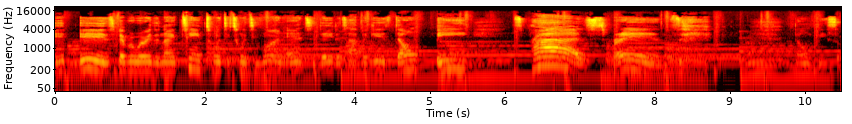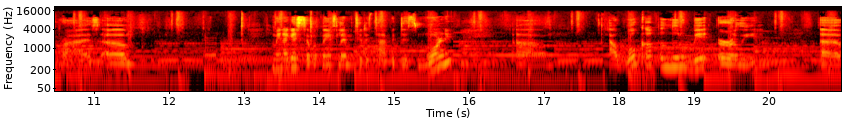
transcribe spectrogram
It is February the 19th, 2021, and today the topic is Don't Be Surprised, friends. Don't be surprised. Um, I mean, I guess several things led me to this topic this morning. Um, I woke up a little bit early. Uh,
